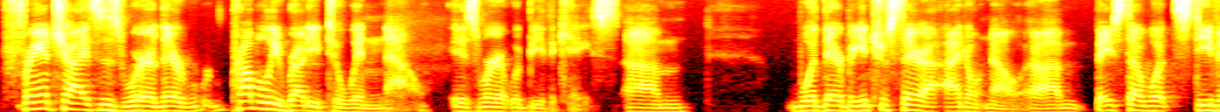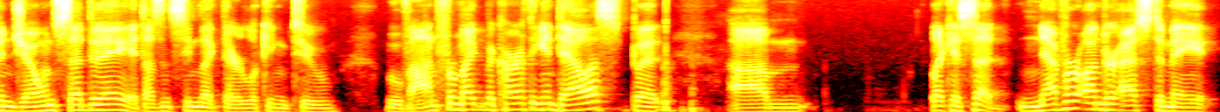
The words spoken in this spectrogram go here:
franchises where they're probably ready to win now is where it would be the case. Um, would there be interest there? I, I don't know. Um, based on what Stephen Jones said today, it doesn't seem like they're looking to move on from Mike McCarthy in Dallas. But um, like I said, never underestimate.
